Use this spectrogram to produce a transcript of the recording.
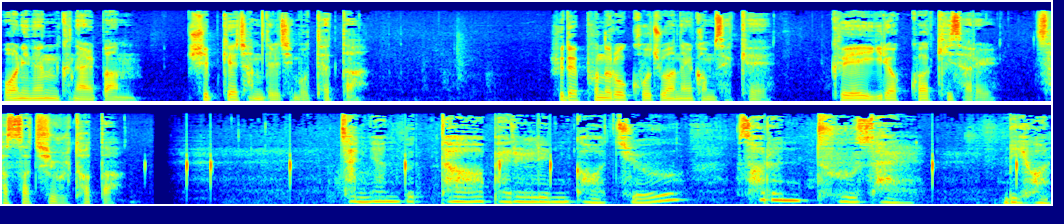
원희는 그날 밤 쉽게 잠들지 못했다. 휴대폰으로 고주안을 검색해 그의 이력과 기사를 샅샅이 훑었다. 작년부터 베를린 거주, 32살, 미혼.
